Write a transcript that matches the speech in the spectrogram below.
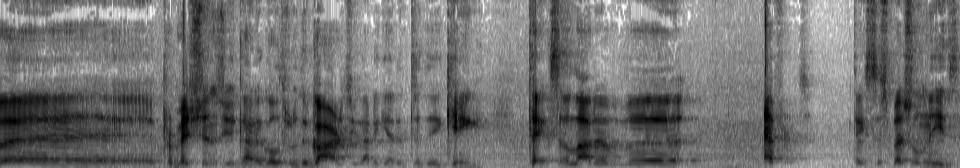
uh, permissions. You got to go through the guards. You got to get into the king. Takes a lot of uh, effort. Takes a special needs.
